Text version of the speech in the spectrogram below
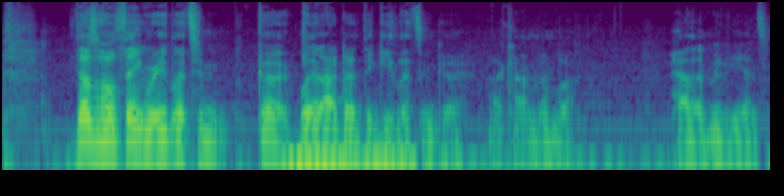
He does the whole thing where he lets him go. Well, I don't think he lets him go. I can't remember how that movie ends.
